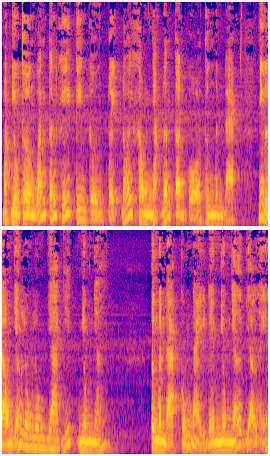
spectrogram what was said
Mặc dù thường quán tính khí kiên cường tuyệt đối không nhắc đến tên của Thương Minh Đạt, nhưng lòng vẫn luôn luôn da diết nhung nhớ. Thương Minh Đạt cũng ngày đêm nhung nhớ vợ hiền,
